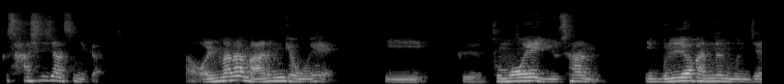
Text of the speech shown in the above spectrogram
그 사실이지 않습니까? 아, 얼마나 많은 경우에 이 그 부모의 유산, 이 물려받는 문제,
